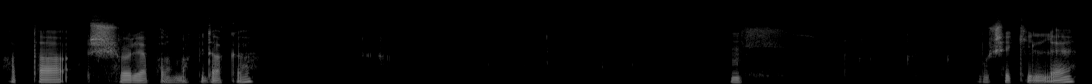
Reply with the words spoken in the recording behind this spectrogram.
Hatta şöyle yapalım. Bak bir dakika. Hı. Bu şekilde.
